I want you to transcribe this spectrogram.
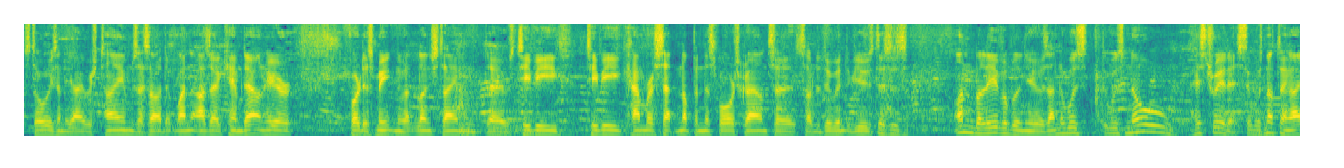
stories in the Irish Times. I saw that when as I came down here for this meeting at lunchtime, there was TV TV cameras setting up in the sports ground to sort of do interviews. This is unbelievable news, and there was there was no history of this. There was nothing. I,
